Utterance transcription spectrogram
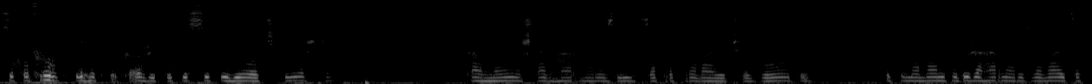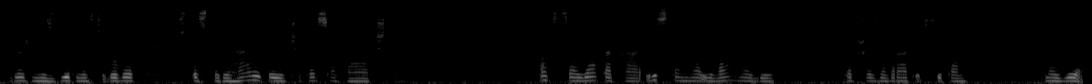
сухофрукти, як то кажуть, такі сухі гілочки ще. Камиш так гарно розлігся, прикриваючи воду. такі моменти дуже гарно розвиваються художні здібності, бо ви спостерігаєте і вчитеся бачити. Ось це я така істинна Іванна Дюк. Якщо забрати всі там мої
